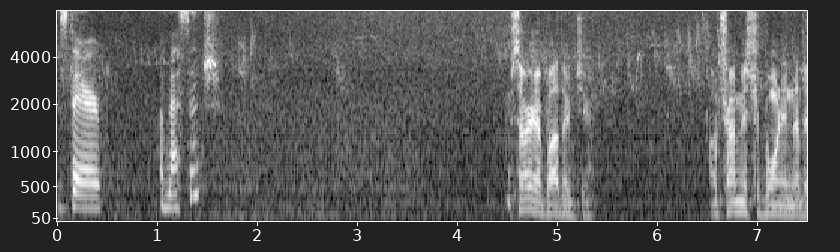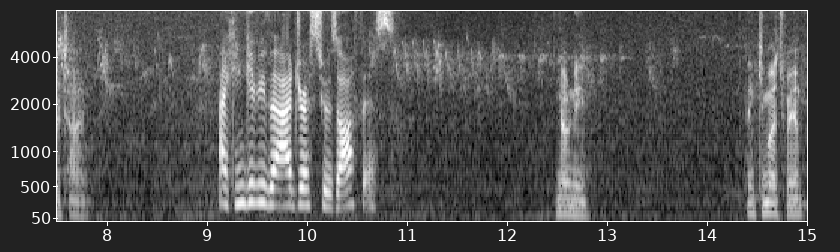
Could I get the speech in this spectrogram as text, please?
Is there a message? I'm sorry I bothered you. I'll try Mr. Bourne another time. I can give you the address to his office. No need. Thank you much, ma'am.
